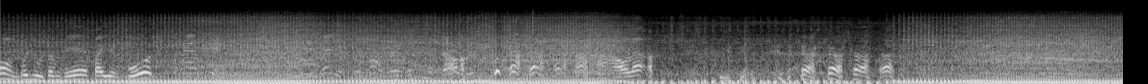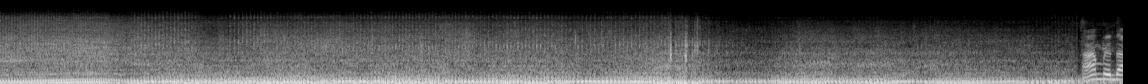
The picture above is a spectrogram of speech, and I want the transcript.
้องก็อยู่ตังเพไปอย่างบูดเอาแล้ว น้ำเป็นไง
